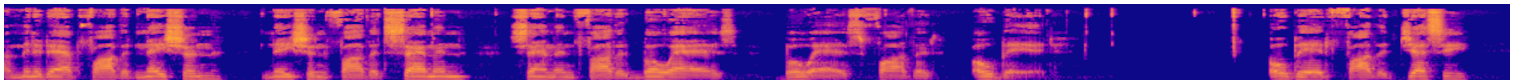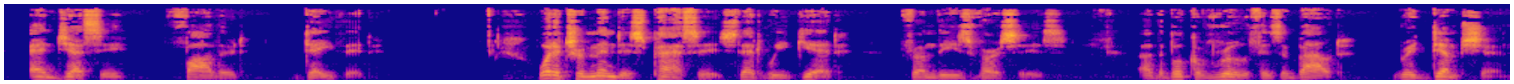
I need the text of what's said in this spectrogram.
Amminadab fathered Nahshon, Nahshon fathered Salmon, Salmon fathered Boaz, Boaz fathered Obed. Obed fathered Jesse, and Jesse fathered David. What a tremendous passage that we get from these verses. Uh, the book of Ruth is about redemption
